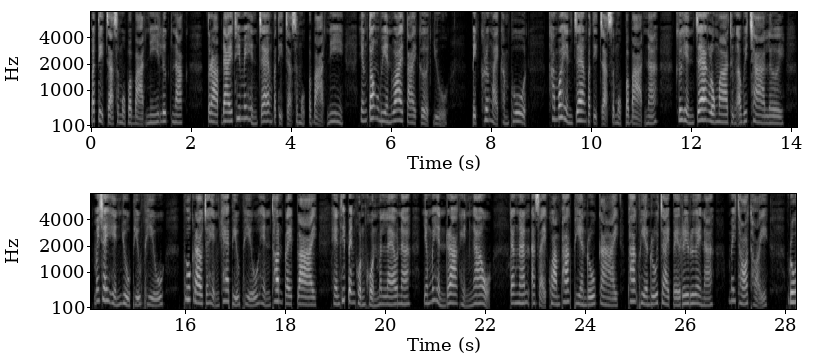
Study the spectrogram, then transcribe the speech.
ปฏิจจสมุปบาทนี้ลึกนัก ตราบใดที่ไม่เห็นแจ้งปฏิจจสมุปบาทนี่ ยังต้องเวียนว่ายตายเกิดอยู่ ปิดเครื่องหมายคำพูดคำว่าเห็นแจ้งปฏิจจสมุปบาทนะ คือเห็นแจ้งลงมาถึงอวิชชาเลย ไม่ใช่เห็นอยู่ผิวผิวพวกเราจะเห็นแค่ผิวผิวเห็นท่อนปลายปลายเห็นที่เป็นขนขนมันแล้วนะ ยังไม่เห็นรากเห็นเง่า ดังนั้นอาศัยความภาคเพียรรู้กาย ภาคเพียรรู้ใจไปเรื่อยๆนะ ไม่ท้อถอย รู้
